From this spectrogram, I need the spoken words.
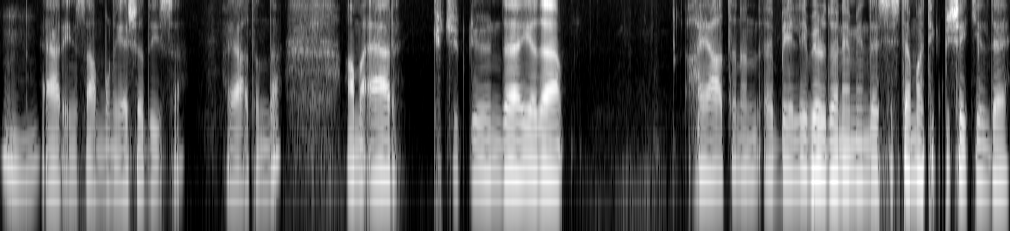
Hı hı. eğer insan bunu yaşadıysa hayatında. Ama eğer küçüklüğünde ya da hayatının e, belli bir döneminde sistematik bir şekilde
